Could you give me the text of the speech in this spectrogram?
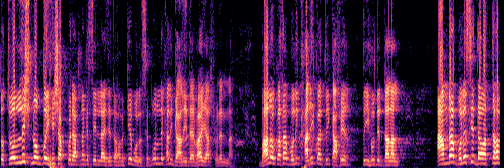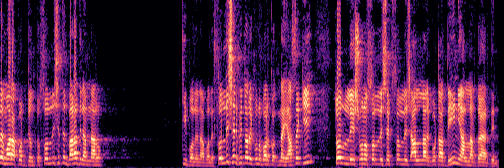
তো চল্লিশ নব্বই হিসাব করে আপনাকে চিল্লায় যেতে হবে। কে বলেছে? বললে খালি গালি দেয়, ভাই, আর শোনেন না। ভালো কথা বলি, খালি কয়, তুই কাফের, তুই ইহুদের দালাল। আমরা বলেছি দেওয়াতে হবে মরা পর্যন্ত। চল্লিশের বাড়া দিলাম না আরও। কি বলে, না বলে? চল্লিশের ভিতরে কোনো বরকত নাই। আছে কি? চল্লিশ, উনচল্লিশ, একচল্লিশ, আল্লাহর গোটা দিনই আল্লাহর দয়ার দিন।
